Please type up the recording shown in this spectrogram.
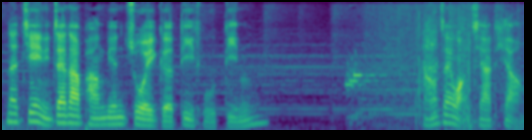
那建议你在它旁边做一个地图钉，然后再往下跳。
